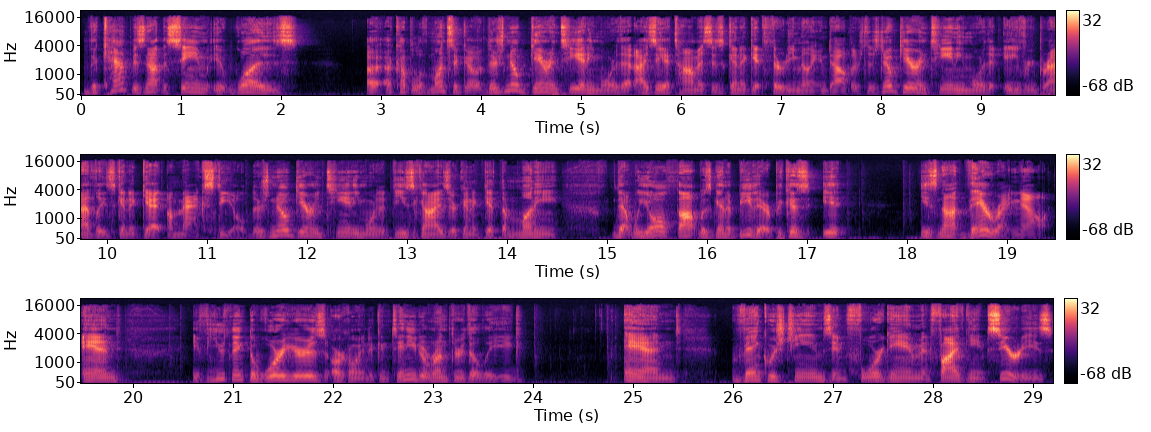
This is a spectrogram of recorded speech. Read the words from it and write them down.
the cap is not the same it was a, a couple of months ago. There's no guarantee anymore that Isaiah Thomas is going to get $30 million. There's no guarantee anymore that Avery Bradley is going to get a max deal. There's no guarantee anymore that these guys are going to get the money that we all thought was going to be there because it is not there right now. And if you think the Warriors are going to continue to run through the league and vanquish teams in four game and five game series,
